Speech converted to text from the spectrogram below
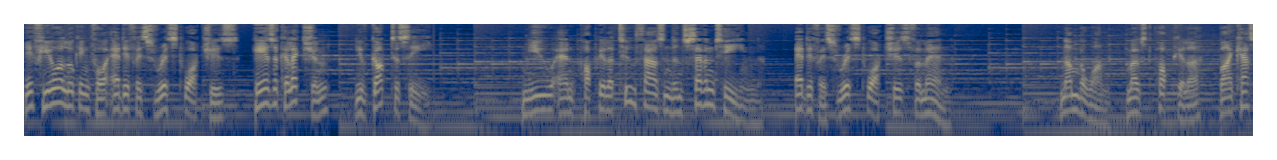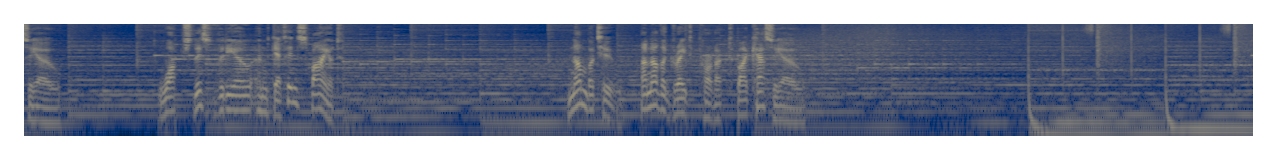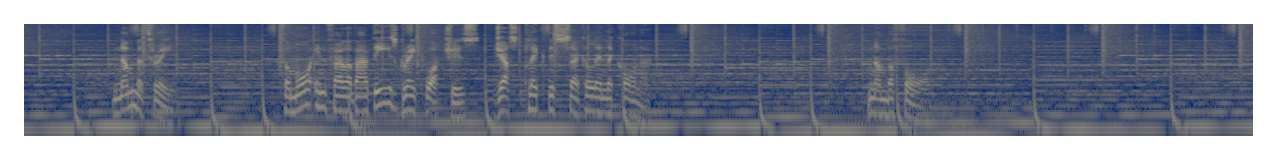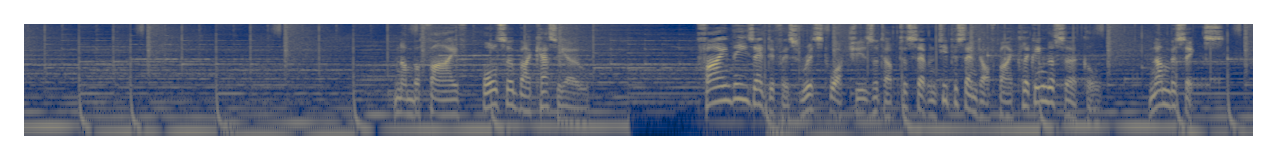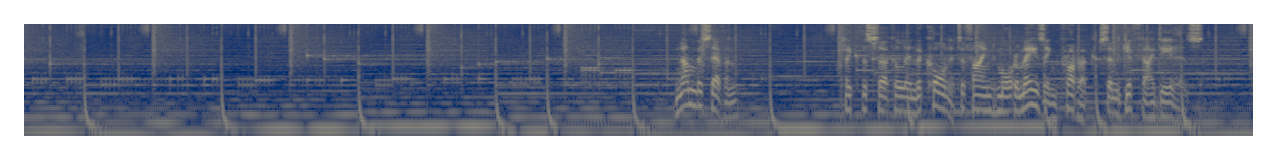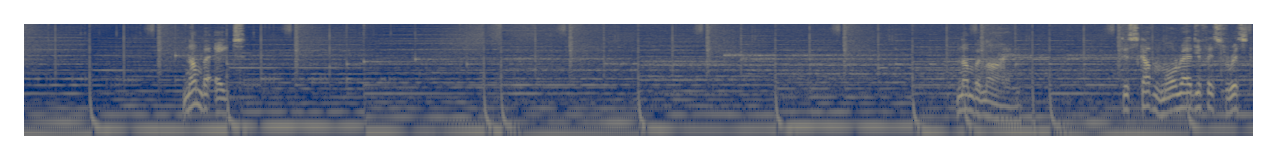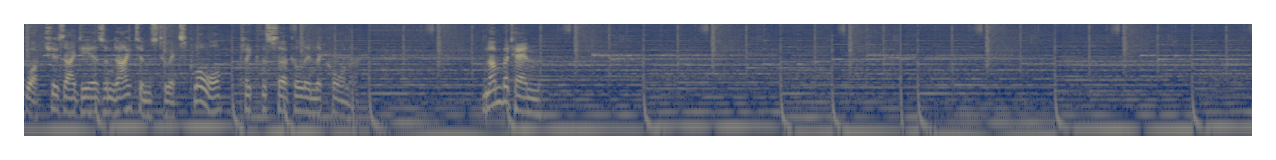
If you're looking for Edifice wristwatches, here's a collection you've got to see. New and popular 2017 Edifice wristwatches for men. Number 1 Most popular by Casio. Watch this video and get inspired. Number 2 Another great product by Casio. Number 3. For more info about these great watches, just click this circle in the corner. Number 4. Number 5, also by Casio. Find these Edifice wristwatches at up to 70% off by clicking the circle. Number 6. Number 7. Click the circle in the corner to find more amazing products and gift ideas. Number 8. Number 9. Discover more Edifice wristwatches ideas and items to explore, click the circle in the corner. Number 10.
